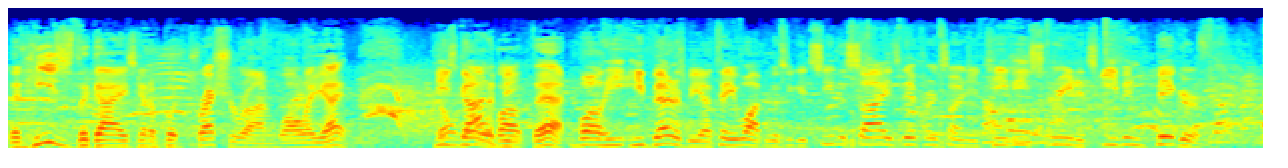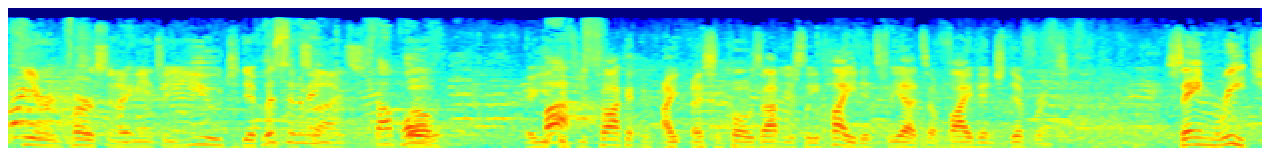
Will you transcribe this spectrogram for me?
that he's the guy who's going to put pressure on Wally. I He's don't got to about be. that. Well, he, he better be. I'll tell you what, because you can see the size difference on your TV screen. It's even bigger here in person. I mean, it's a huge difference Listen in to me. size. Stop Well, holding. Are you- if you're talking, I, I suppose, obviously height. It's yeah, it's a five-inch difference. Same reach.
